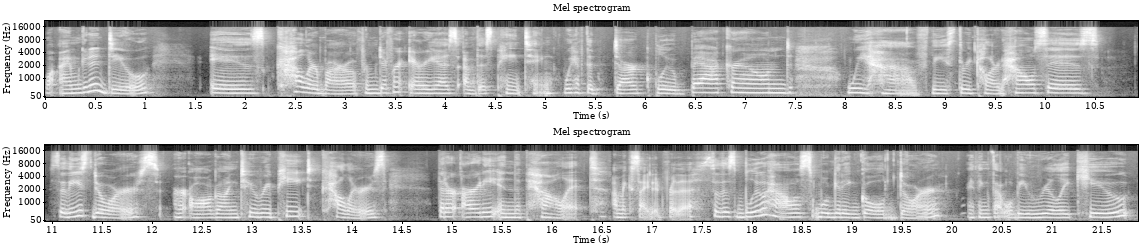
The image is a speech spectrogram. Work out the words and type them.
what I'm gonna do is color borrow from different areas of this painting. We have the dark blue background, we have these three colored houses. So these doors are all going to repeat colors that are already in the palette. I'm excited for this. So this blue house will get a gold door. I think that will be really cute.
